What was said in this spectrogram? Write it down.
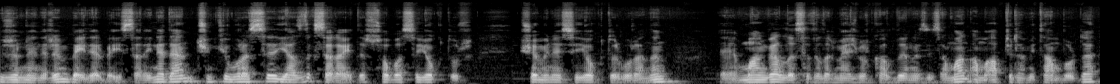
hüzünlenirim Beylerbeyi Sarayı. Neden? Çünkü burası yazlık saraydır. Sobası yoktur, şöminesi yoktur buranın. E, mangalla ısıtılır mecbur kaldığınız zaman ama Abdülhamit Han burada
